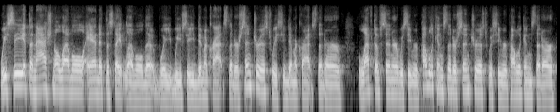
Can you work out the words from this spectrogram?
we see at the national level and at the state level that we, we see Democrats that are centrist, we see Democrats that are left of center, we see Republicans that are centrist, we see Republicans that are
